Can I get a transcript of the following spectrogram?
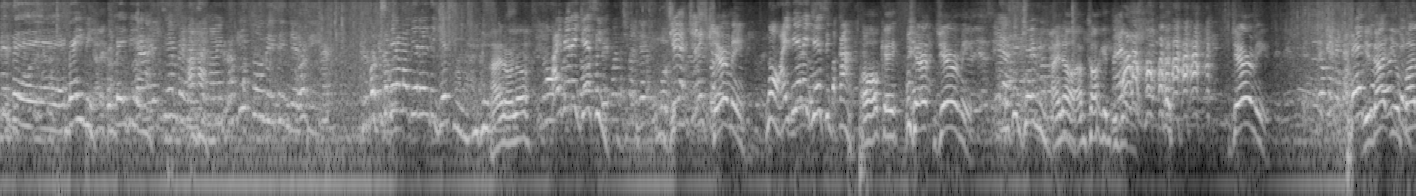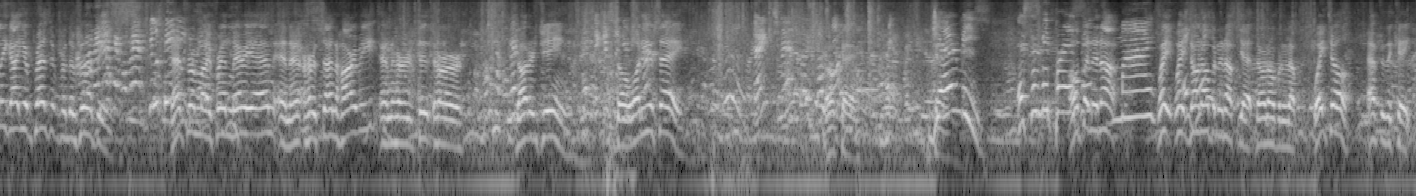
y este es de Baby, el Baby. Él siempre me dice, mami, ¿por qué todos dicen Jessy? Porque se mira más bien el de Jessie. I don't know. Ahí viene Jessie. Jeremy. No, ahí viene Jessie para acá. Oh, okay. Jer- Jeremy. Ese es Jeremy. I know. I'm talking to Jeremy. You got you finally got your present from the Philippines. That's from my friend Maray Ann and her her son Harvey and her her daughter Jing. So what do you say? Thanks, man. Okay. Jeremy. Este es mi present. Open it up. Mine. Wait, wait, don't open it up yet. Don't open it up. Wait till after the cake.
